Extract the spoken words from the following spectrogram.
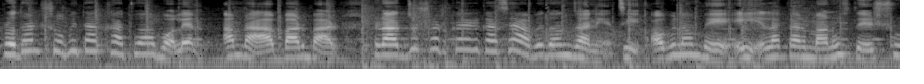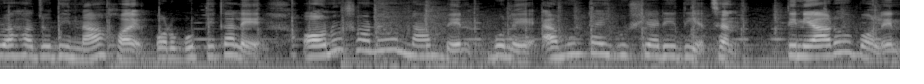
প্রধান সবিতা খাটুয়া বলেন, আমরা বারবার রাজ্য সরকারের কাছে আবেদন জানিয়েছি। অবিলম্বে এই এলাকার মানুষদের সুরাহা যদি না হয়, পরবর্তীকালে অনশনেও নামবেন বলে এমনটাই হুঁশিয়ারি দিয়েছেন। তিনি আরও বলেন,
